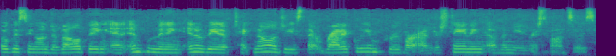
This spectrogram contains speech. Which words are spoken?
focusing on developing and implementing innovative technologies that radically improve our understanding of immune responses.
